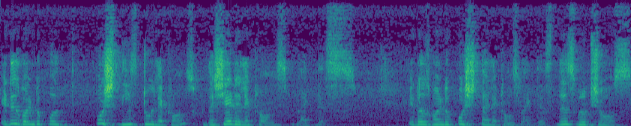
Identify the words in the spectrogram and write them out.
it is going to pull, push these two electrons, the shared electrons like this it is going to push the electrons like this. This group shows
